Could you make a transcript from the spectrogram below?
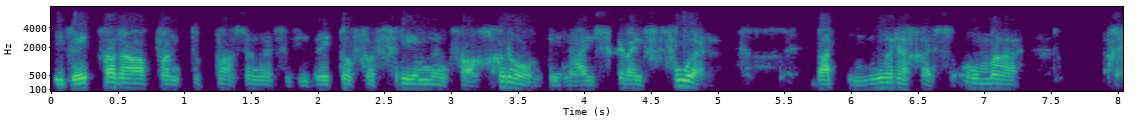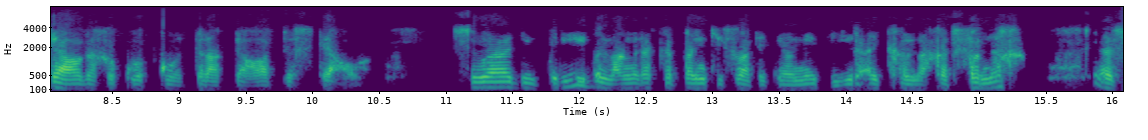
Die wet wat daar van toepassing is, is die wet op vervreemding van grond en hy skryf voor wat nodig is om 'n geldige koopkontrak daar te stel. So die drie belangrike puntjies wat ek nou net hier uitgelig het vinnig is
